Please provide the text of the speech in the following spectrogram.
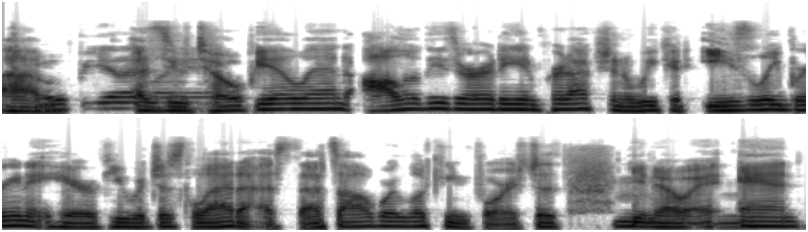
um, Zootopia a land. Zootopia land? All of these are already in production. We could easily bring it here if you would just let us. That's all we're looking for. It's just you know, Mhm. and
